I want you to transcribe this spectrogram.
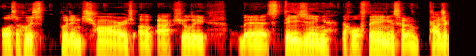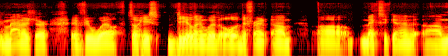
also who's put in charge of actually uh, staging the whole thing and sort of project manager, if you will. So he's dealing with all the different um, uh, Mexican um,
